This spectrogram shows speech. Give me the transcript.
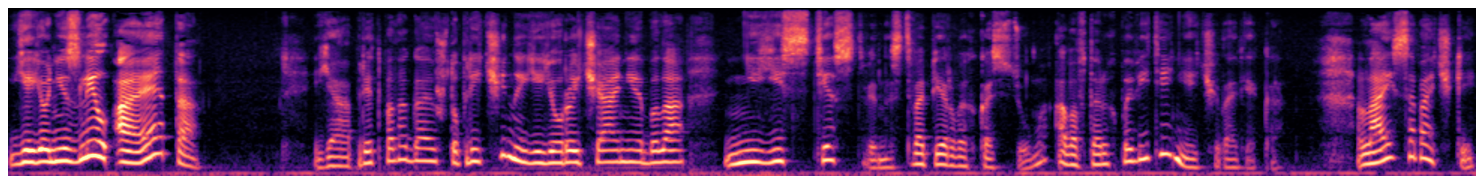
ее не злил, а это я предполагаю, что причиной ее рычания была неестественность, во-первых, костюма, а во-вторых, поведение человека. Лай собачки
